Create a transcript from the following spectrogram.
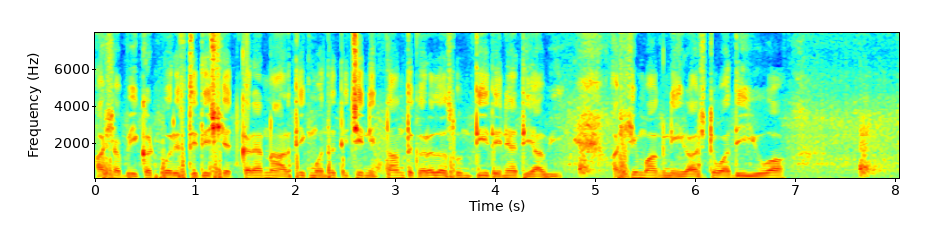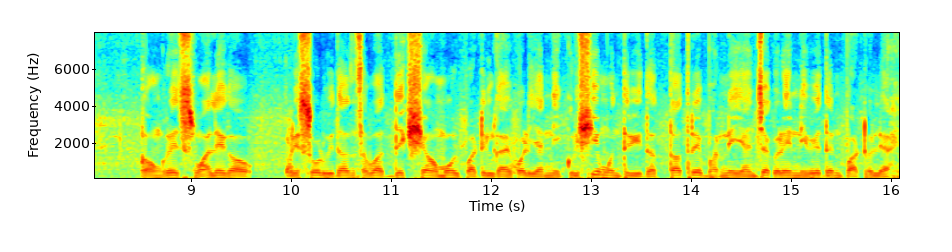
अशा बिकट परिस्थितीत शेतकऱ्यांना आर्थिक मदतीची नितांत गरज असून ती देण्यात यावी. अशी मागणी राष्ट्रवादी युवा काँग्रेस मालेगाव रिसोड विधानसभा अध्यक्ष अमोल पाटील गायकवाड यांनी कृषी मंत्री दत्तात्रय भरणे यांच्याकडे निवेदन पाठवले आहे.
